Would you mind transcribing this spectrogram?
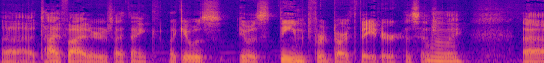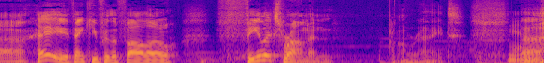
uh, Tie fighters. I think like it was it was themed for Darth Vader essentially. Uh, hey, thank you for the follow, Felix Ramen. All right, yeah.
